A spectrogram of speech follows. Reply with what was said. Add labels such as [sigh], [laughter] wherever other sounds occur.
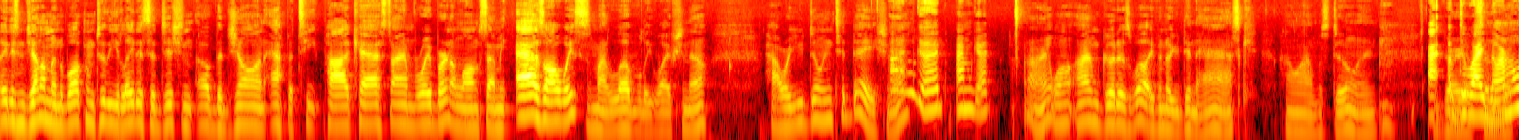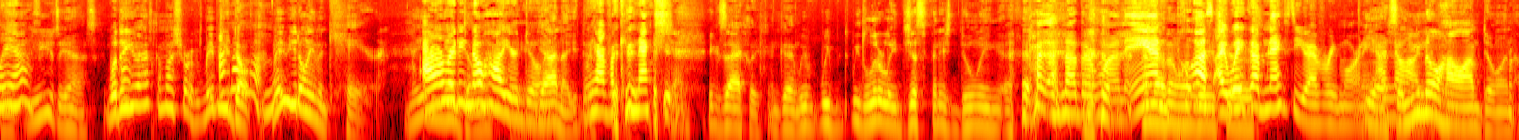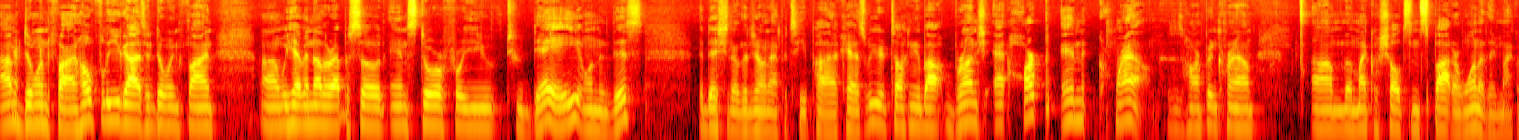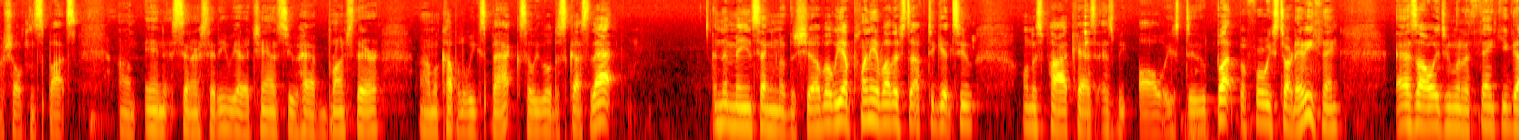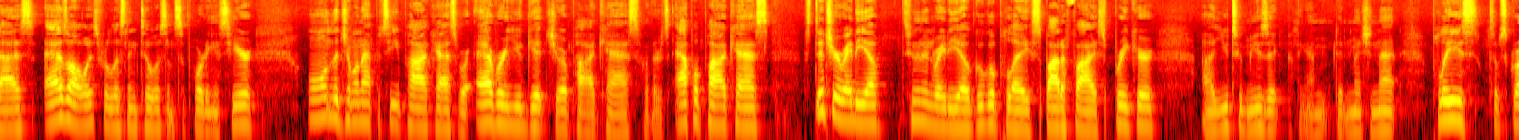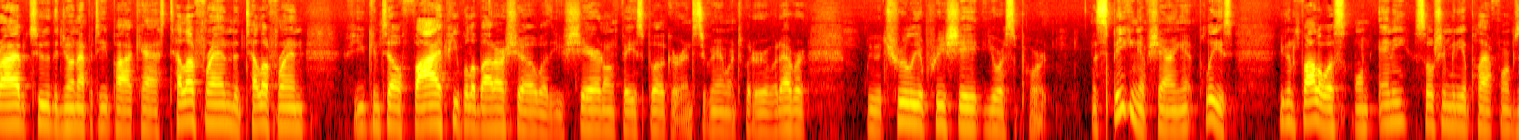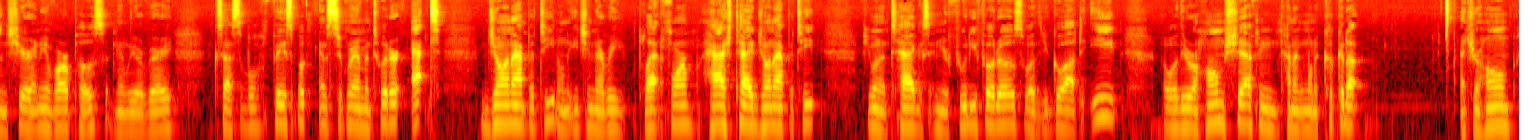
Ladies and gentlemen, welcome to the latest edition of the Jawn Appetit Podcast. I am Roy Burton. Alongside me, as always, is my lovely wife Chanel. How are you doing today, Chanel? I'm good. I'm good. All right. Well, I'm good as well, even though you didn't ask how I was doing. I, do I normally ask? You usually ask. Well, do oh. you ask? I'm not sure. Maybe I you don't don't. Maybe you don't even care. Maybe I already know how you're doing. Yeah, I know you do. We have a [laughs] connection. exactly. Again, we we we literally just finished doing [laughs] Another [laughs] one. And Another one plus, I wake up next to you every morning. I Yeah, so you know how I'm doing. I'm doing fine. Hopefully, you guys are doing fine. Uh, we have another episode in store for you today on this edition of the Jawn Appetit podcast. We are talking about brunch at Harp and Crown. This is Harp and Crown, um, the Michael Schulson spot, or one of the Michael Schulson spots um, in Center City. We had a chance to have brunch there um, a couple of weeks back, so we will discuss that in the main segment of the show. But we have plenty of other stuff to get to on this podcast, as we always do. But before we start anything, as always, we want to thank you guys, as always, for listening to us and supporting us here on the Jawn Appetit podcast, wherever you get your podcasts, whether it's Apple Podcasts, Stitcher Radio, TuneIn Radio, Google Play, Spotify, Spreaker, uh, YouTube Music. I think I didn't mention that. Please subscribe to the Jawn Appetit podcast. Tell a friend to tell a friend. If you can tell five people about our show, whether you share it on Facebook or Instagram or Twitter or whatever, we would truly appreciate your support. And speaking of sharing it, please, you can follow us on any social media platforms and share any of our posts. Again, we are very accessible Facebook, Instagram, and Twitter at Jawn Appetit on each and every platform. Hashtag Jawn Appetit. If you want to tag us in your foodie photos, whether you go out to eat whether you're a home chef and you kind of want to cook it up at your home.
